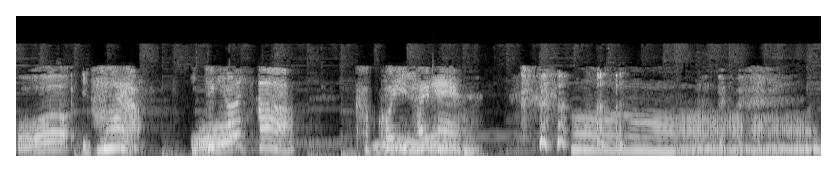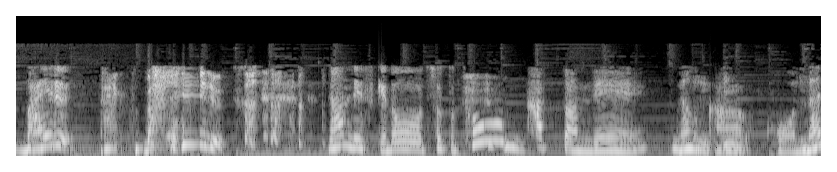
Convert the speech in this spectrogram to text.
おー、行ってきた。は行ってきました。かっこいいサイフォン。映える。映える。なんですけど、ちょっと遠かったんで、なんか、こう、何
